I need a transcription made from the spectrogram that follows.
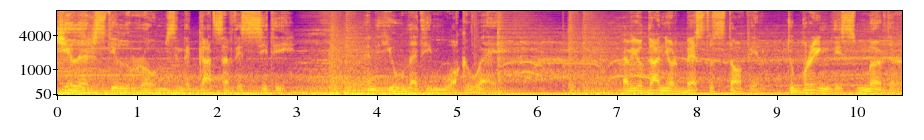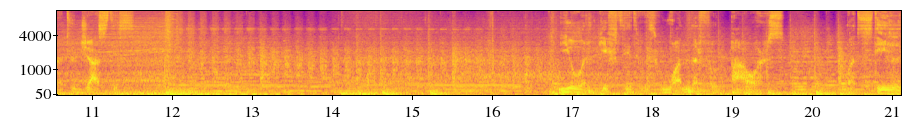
killer still roams in the guts of this city, and you let him walk away. Have you done your best to stop him, to bring this murderer to justice? You were gifted with wonderful powers, but still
